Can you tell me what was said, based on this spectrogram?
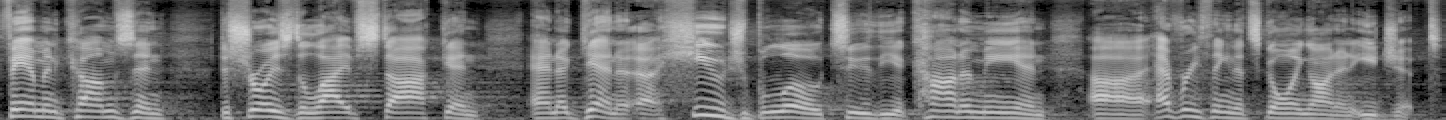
Famine comes and destroys the livestock and and again, a, huge blow to the economy and uh, everything that's going on in Egypt.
